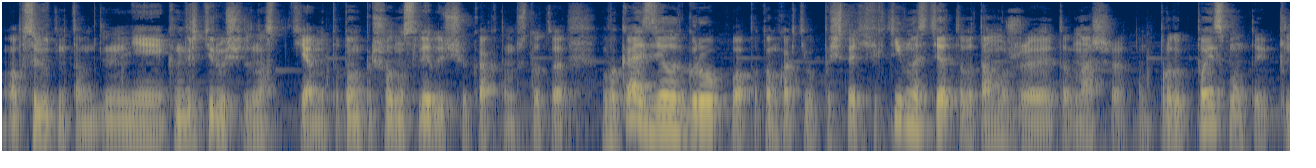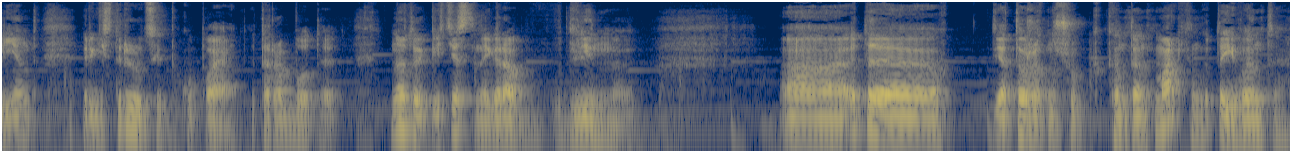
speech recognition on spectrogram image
абсолютно там не конвертирующая для нас статья, но потом пришел на следующую, как там что-то в ВК сделать группу, а потом как типа посчитать эффективность этого, там уже это наш product placement, и клиент регистрируется и покупает. Это работает. Но это, естественно, игра в длинную. А, это я тоже отношу к контент-маркетингу, это ивенты.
